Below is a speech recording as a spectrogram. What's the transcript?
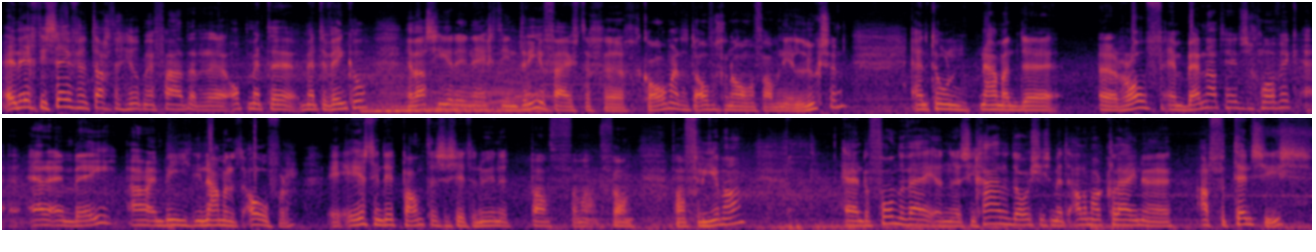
In 1987 hield mijn vader op met de, met de winkel. Hij was hier in 1953 uh, gekomen, had het overgenomen van meneer Luxen. En toen namen de eh, Rolf en Bernard heten ze geloof ik. Eh, RMB, RMB, die namen het over. E- Eerst in dit pand en ze zitten nu in het pand van, van, van Vlierman. En toen vonden wij een eh, sigarendoosjes met allemaal kleine advertenties.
